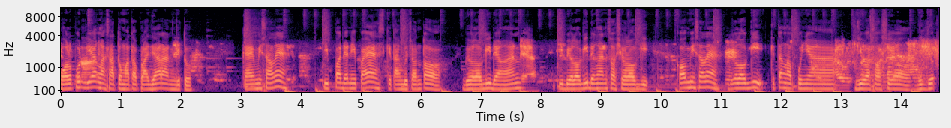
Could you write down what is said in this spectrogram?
walaupun dia nggak satu mata pelajaran gitu. Kayak misalnya IPA dan IPS kita ambil contoh biologi dengan ya di biologi dengan sosiologi. Kalau misalnya biologi kita nggak punya jiwa sosial ji-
